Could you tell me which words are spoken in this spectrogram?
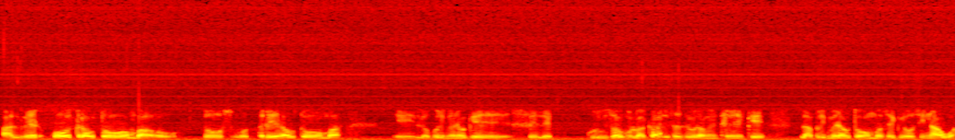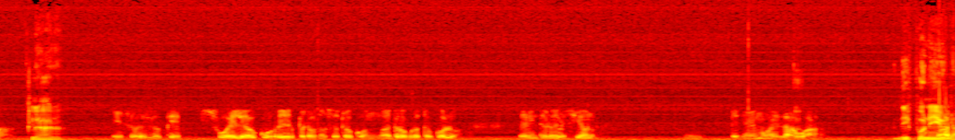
al ver otra autobomba o dos o tres autobombas, eh, lo primero que se le cruza por la cabeza seguramente es que la primera autobomba se quedó sin agua. Claro. Eso es lo que suele ocurrir, pero nosotros con nuestro protocolo de intervención mm, tenemos el agua disponible.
